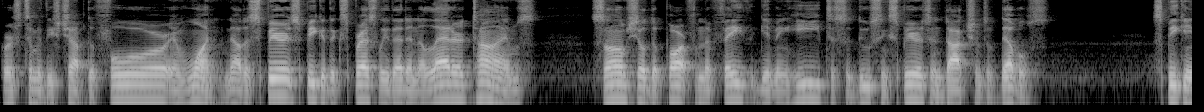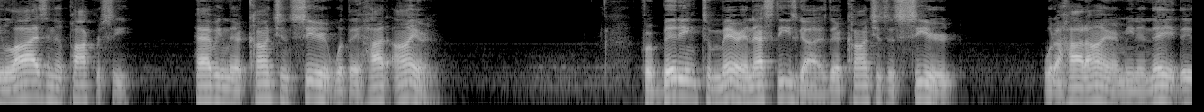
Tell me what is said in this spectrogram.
First Timothy's chapter 4 and 1. Now the Spirit speaketh expressly that in the latter times some shall depart from the faith, giving heed to seducing spirits and doctrines of devils, speaking lies and hypocrisy, having their conscience seared with a hot iron, forbidding to marry. And that's these guys. Their conscience is seared with a hot iron, meaning they, they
